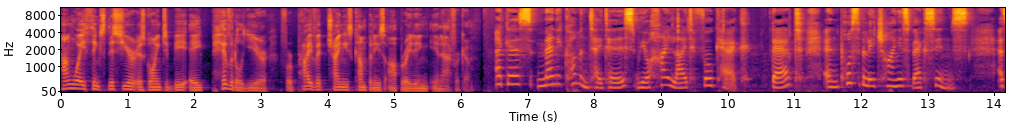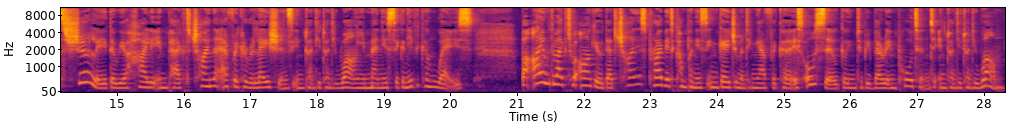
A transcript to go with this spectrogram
Hangwei thinks this year is going to be a pivotal year for private Chinese companies operating in Africa. I guess many commentators will highlight FOCAC debt, and possibly Chinese vaccines, as surely they will highly impact China Africa relations in 2021 in many significant ways. But I would like to argue that Chinese private companies' engagement in Africa is also going to be very important in 2021.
